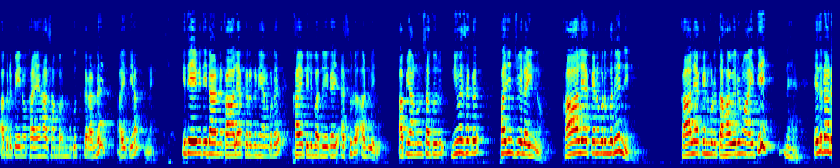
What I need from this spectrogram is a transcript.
අපිට පේන කය හා සම්බඳ මුකුත් කරන්න අයිතියක් නෑ. ඉද ඒවිදි ඩාන්න කාලයක් කරගෙන යනකොට කය පිළිබඳව එකයි ඇසුර අඩුවෙන්. අපි අනුන් සතුර නිවසක පජංචි වෙලා ඉන්න. කාලයක් යැනකොටමකද වෙන්නේ. කාලයක් එනකොට තහවරුණු අයිති නැහැ. එතටර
